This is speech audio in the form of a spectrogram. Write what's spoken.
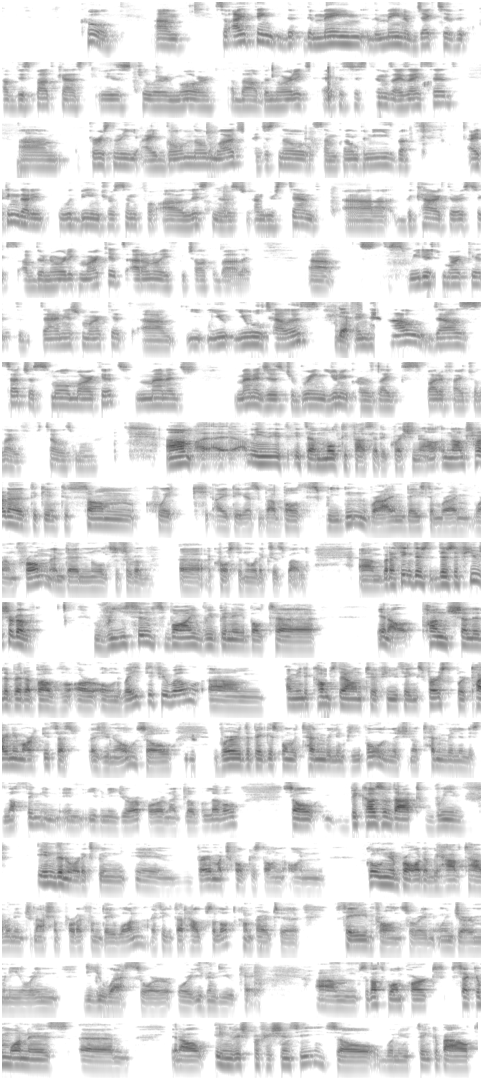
Cool. Um, so I think the, the, main the main objective of this podcast is to learn more about the Nordic ecosystems. As I said, um, personally, I don't know much. I just know some companies, but I think that it would be interesting for our listeners to understand uh, the characteristics of the Nordic market. I don't know if we talk about like uh, the Swedish market, the Danish market. Um, you you will tell us. Yes. And how does such a small market manage manages to bring unicorns like Spotify to life? Tell us more. Um, I, I, mean, it, it's a multifaceted question, I'll, and I'll try to dig into some quick ideas about both Sweden, where I'm based and where I'm where I'm from, and then also sort of uh, across the Nordics as well. Um, but I think there's there's a few sort of reasons why we've been able to, you know, punch a little bit above our own weight, if you will. Um, I mean, it comes down to a few things. First, we're tiny markets, as as you know, so yeah. we're the biggest one with 10 million people, and as you know, 10 million is nothing in, in even in Europe or on a global level. So because of that, we've in the Nordics been uh, very much focused on on going abroad, and we have to have an international product from day one. I think that helps a lot compared to say in France or in, or in Germany or in the US or or even the UK. Um, so that's one part. Second one is. Um, you know english proficiency so when you think about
